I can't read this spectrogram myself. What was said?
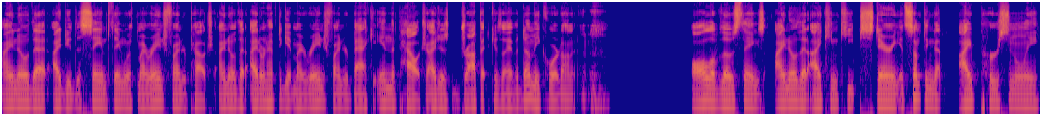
I know that I do the same thing with my rangefinder pouch. I know that I don't have to get my rangefinder back in the pouch. I just drop it because I have a dummy cord on it. All of those things, I know that I can keep staring. It's something that I personally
